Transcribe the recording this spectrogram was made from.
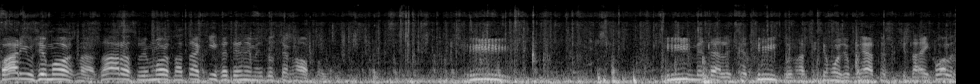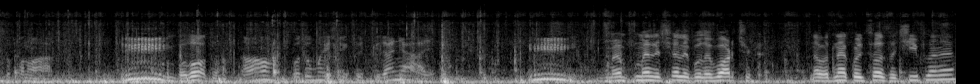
Парі вже можна. Зараз вже можна так їхати ними до Тернополя. Метелиця, бо вона тільки може бояти, що кидає колесо по ногах. Трррр. Болото. Ну, подумаєш, їх хтось підганяє. Ми, ми лишили були ворчик на одне кольцо зачіплене.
